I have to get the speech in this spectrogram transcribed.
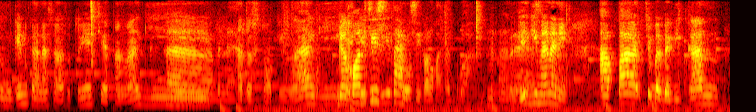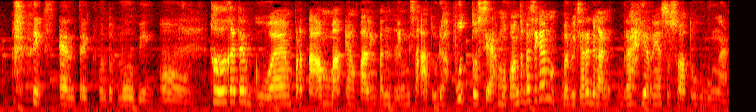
mungkin karena salah satunya chatan lagi Ah, benar. atau stalking lagi Gak ya konsisten gitu-gitu. sih kalau kata gue Mm-mm. Benar Jadi sih. gimana nih? Apa coba bagikan tips and trick untuk moving on? Kalau kata gue yang pertama, yang paling penting saat udah putus ya Move on tuh pasti kan berbicara dengan berakhirnya sesuatu hubungan.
